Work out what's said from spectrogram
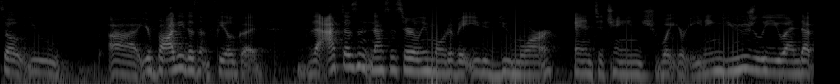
So you uh, your body doesn't feel good that doesn't necessarily motivate you to do more and to change what you're eating. Usually, you end up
